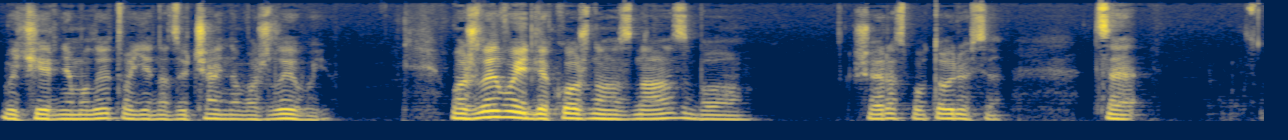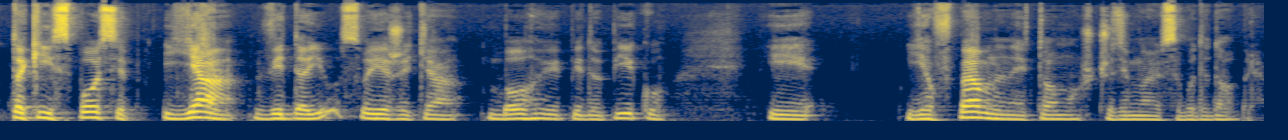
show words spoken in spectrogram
вечірня молитва є надзвичайно важливою. Важливою для кожного з нас, бо, ще раз повторюся, це такий спосіб я віддаю своє життя Богові під опіку, і я впевнений в тому, що зі мною все буде добре.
